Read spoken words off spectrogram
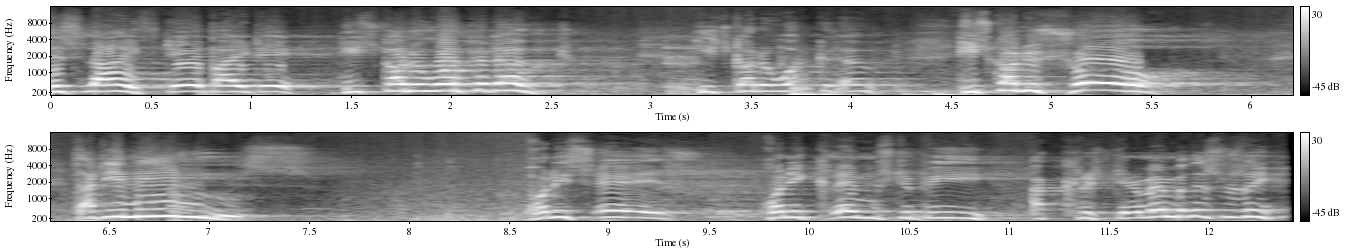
his life day by day, he's got to work it out. He's got to work it out. He's got to show that he means what he says when he claims to be a Christian. Remember, this was the,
